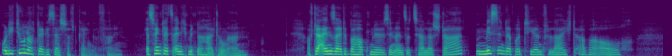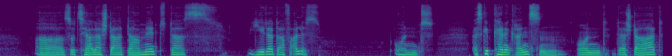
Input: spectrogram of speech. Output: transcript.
Und die tun auch der Gesellschaft keinen Gefallen. Es fängt letztendlich mit einer Haltung an. Auf der einen Seite behaupten wir, wir sind ein sozialer Staat, missinterpretieren vielleicht aber auch äh, sozialer Staat damit, dass jeder darf alles. Und es gibt keine Grenzen. Und der Staat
